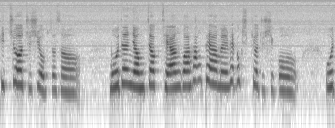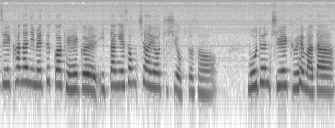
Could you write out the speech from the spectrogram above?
비추어 주시옵소서. 모든 영적 재앙과 황폐함을 회복시켜 주시고 오직 하나님의 뜻과 계획을 이 땅에 성취하여 주시옵소서. 모든 주의 교회마다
